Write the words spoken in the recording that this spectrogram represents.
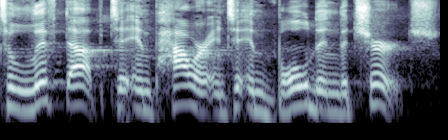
to lift up, to empower, and to embolden the church.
